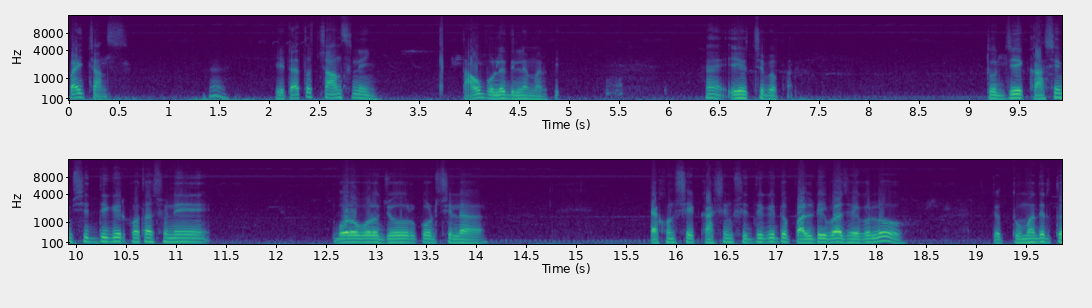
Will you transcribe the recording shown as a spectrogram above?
বাই চান্স হ্যাঁ এটা তো চান্স নেই। তাও বলে দিলাম আর কি। হ্যাঁ এই হচ্ছে ব্যাপার। তো যে কাসিম সিদ্দিকের কথা শুনে বড় বড় জোর করছিলা, এখন সে কাসিম সিদ্দিকই তো পাল্টিবাজ হয়ে গেল। তো তোমাদের তো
